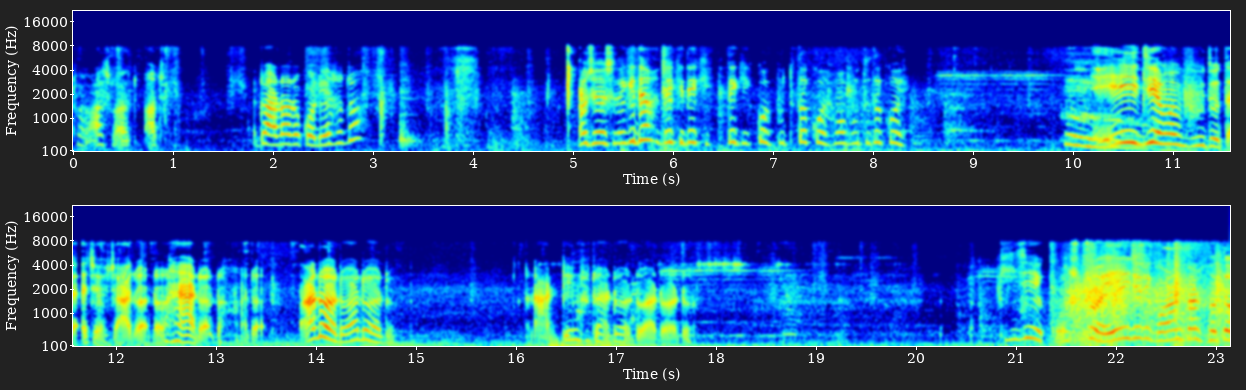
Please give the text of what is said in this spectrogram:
চল আসো আসো একটু আরও আরও করি, আসো তো। আচ্ছা আচ্ছা দেখি দাও দেখি দেখি দেখি, কই পুতুটা কই, আমার পুতুটা কই? এই যে আমার ভূতটা আচ্ছা আচ্ছা আরও আরও হ্যাঁ আরও আরও আরও আরও আরও আরও আরও। দিন শুধু আরও আরও আরও আরও কি যে কষ্ট, এই যদি গরমকাল হতো,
